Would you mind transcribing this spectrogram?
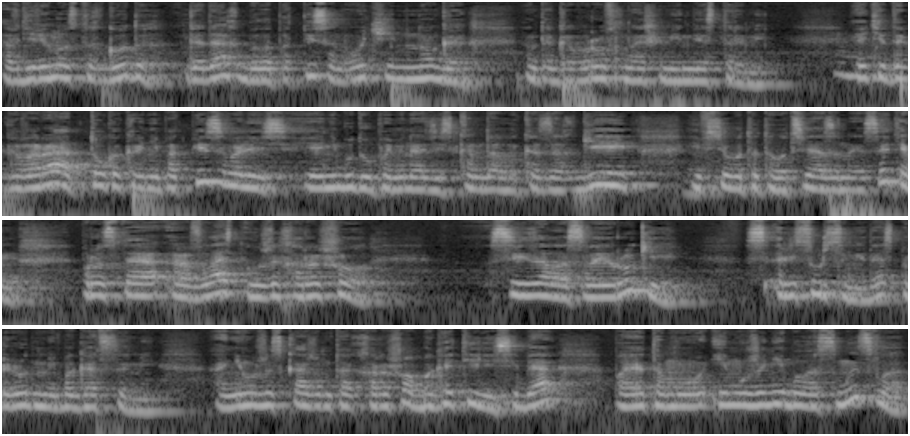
в 90-х годах, годах было подписано очень много договоров с нашими инвесторами. Эти договора, то, как они подписывались, я не буду упоминать здесь скандалы Казахгейт и все вот это вот связанное с этим, просто э, власть уже хорошо связала свои руки с ресурсами, да, с природными богатствами. Они уже, скажем так, хорошо обогатили себя, поэтому им уже не было смысла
